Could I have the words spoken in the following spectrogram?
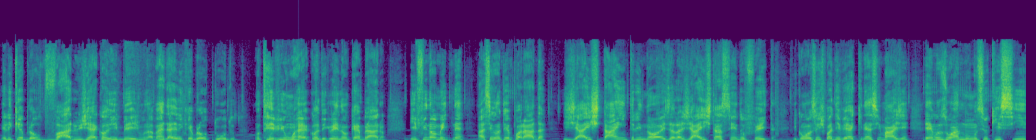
ele quebrou vários recordes mesmo. Na verdade, ele quebrou tudo. Não teve um recorde que eles não quebraram. E finalmente, né, a segunda temporada já está entre nós, ela já está sendo feita. E como vocês podem ver aqui nessa imagem, temos um anúncio que sim,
